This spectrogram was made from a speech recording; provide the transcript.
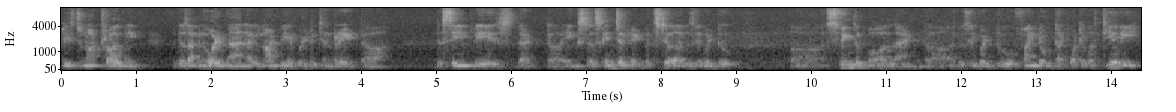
Please do not troll me. Because I'm an old man I will not be able to generate uh, the same pace that uh, youngsters can generate. But still I was able to uh, swing the ball and uh, I was able to find out that whatever theory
